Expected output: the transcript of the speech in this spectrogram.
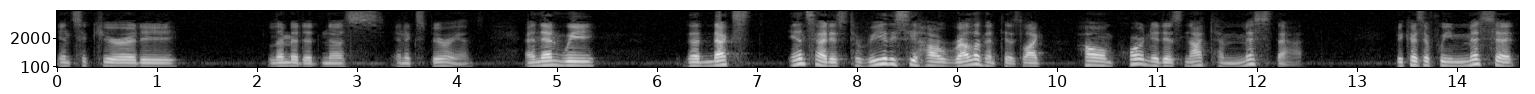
insecurity, limitedness in experience. And then we, the next insight is to really see how relevant it is, like how important it is not to miss that. Because if we miss it,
